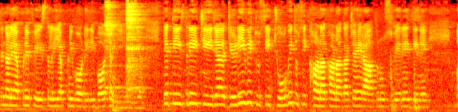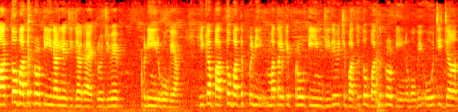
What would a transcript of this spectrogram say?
ਤੇ ਨਾਲੇ ਆਪਣੇ ਫੇਸ ਲਈ, ਆਪਣੀ ਬਾਡੀ ਲਈ ਬਹੁਤ ਚੰਗੀ ਹੁੰਦੀ ਆ। ਤੇ ਤੀਸਰੀ ਚੀਜ਼, ਜਿਹੜੀ ਵੀ ਤੁਸੀਂ, ਜੋ ਵੀ ਤੁਸੀਂ ਖਾਣਾ ਖਾਣਾਗਾ, ਚਾਹੇ ਰਾਤ ਨੂੰ, ਸਵੇਰੇ, ਦਿਨੇ, ਵੱਧ ਤੋਂ ਵੱਧ ਪ੍ਰੋਟੀਨ ਵਾਲੀਆਂ ਚੀਜ਼ਾਂ ਖਾਇਆ ਕਰੋ, ਜਿਵੇਂ ਪਨੀਰ ਹੋ ਗਿਆ, ਠੀਕ ਆ? ਵੱਧ ਤੋਂ ਵੱਧ ਪਨੀ- ਮਤਲਬ ਕਿ ਪ੍ਰੋਟੀਨ ਜਿਹਦੇ ਵਿੱਚ ਵੱਧ ਤੋਂ ਵੱਧ ਪ੍ਰੋਟੀਨ ਹੋਵੇ, ਉਹ ਚੀਜ਼ਾਂ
